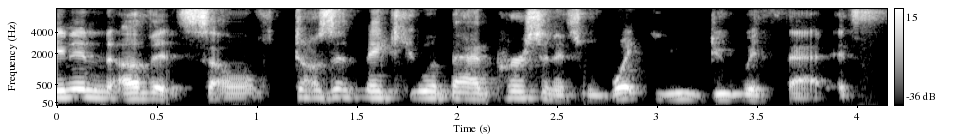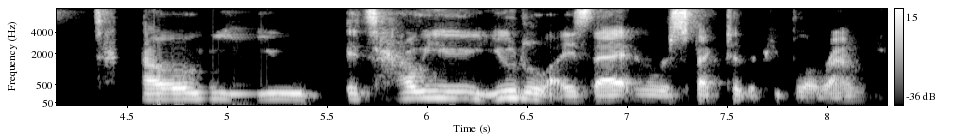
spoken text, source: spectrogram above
in and of itself doesn't make you a bad person. It's what you do with that. It's how you it's how you utilize that in respect to the people around you.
